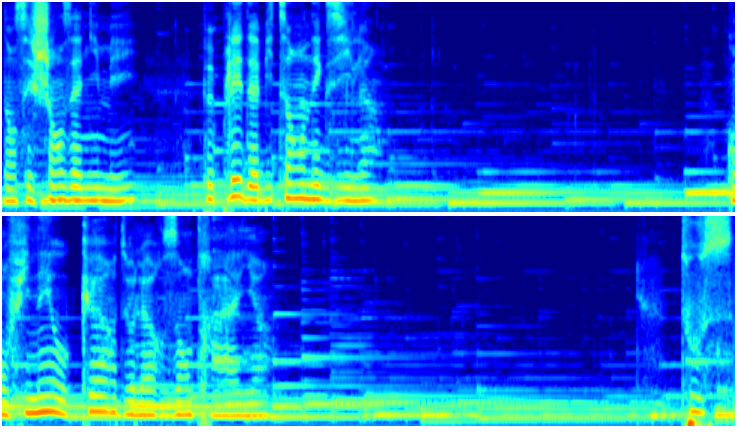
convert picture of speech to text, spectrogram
Dans ces champs animés, peuplés d'habitants en exil, confinés au cœur de leurs entrailles, tous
